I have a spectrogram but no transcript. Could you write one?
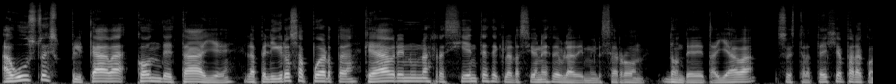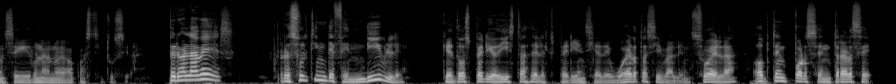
Augusto explicaba con detalle la peligrosa puerta que abren unas recientes declaraciones de Vladimir Cerrón, donde detallaba su estrategia para conseguir una nueva constitución. Pero a la vez, resulta indefendible que dos periodistas de la experiencia de Huertas y Valenzuela opten por centrarse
